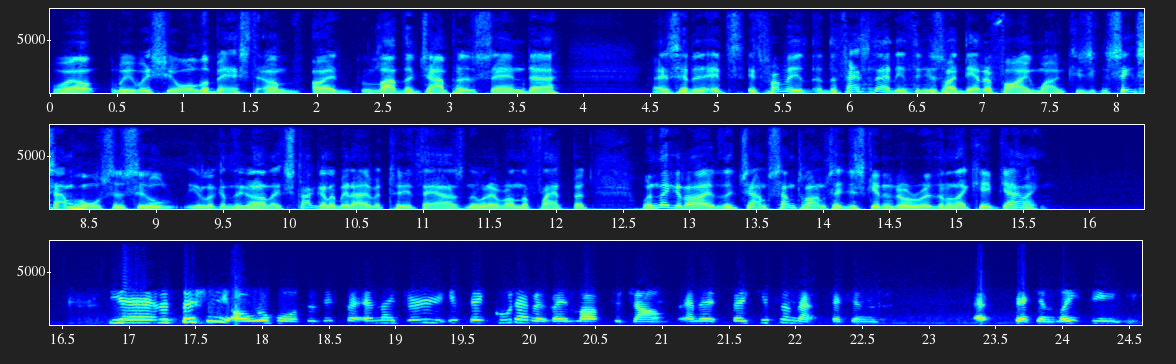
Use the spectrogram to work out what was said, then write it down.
Well, we wish you all the best. Um, I love the jumpers, and uh, as I said, it's it's probably the fascinating thing is identifying one because you can see some horses who you look and think, oh, they struggle a bit over two thousand or whatever on the flat, but when they get over the jump, sometimes they just get into a rhythm and they keep going. Yeah, and especially older horses, if they, and they do, if they're good at it, they love to jump, and it, they give them that second, that second leap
